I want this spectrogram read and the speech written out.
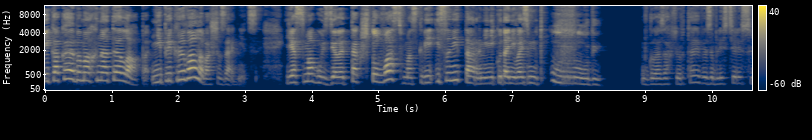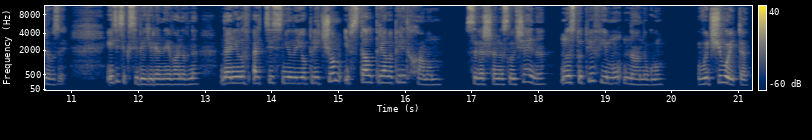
И какая бы мохнатая лапа не прикрывала ваши задницы, я смогу сделать так, что вас в Москве и санитарами никуда не возьмут, уроды!» В глазах Юртаевой заблестели слезы. «Идите к себе, Елена Ивановна». Данилов оттеснил ее плечом и встал прямо перед хамом, совершенно случайно, наступив ему на ногу. «Вы чего это?»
